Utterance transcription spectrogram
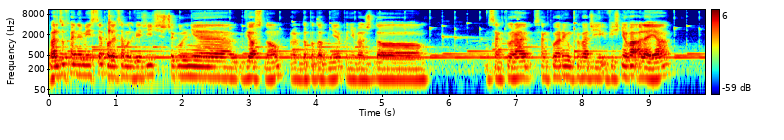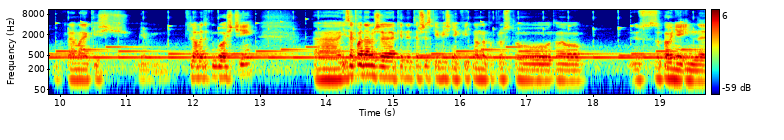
Bardzo fajne miejsce, polecam odwiedzić, szczególnie wiosną prawdopodobnie, ponieważ do sanktuarium prowadzi wiśniowa aleja, która ma jakieś wiem, kilometr długości. E, I zakładam, że kiedy te wszystkie wiśnie kwitną, no po prostu to zupełnie inne,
